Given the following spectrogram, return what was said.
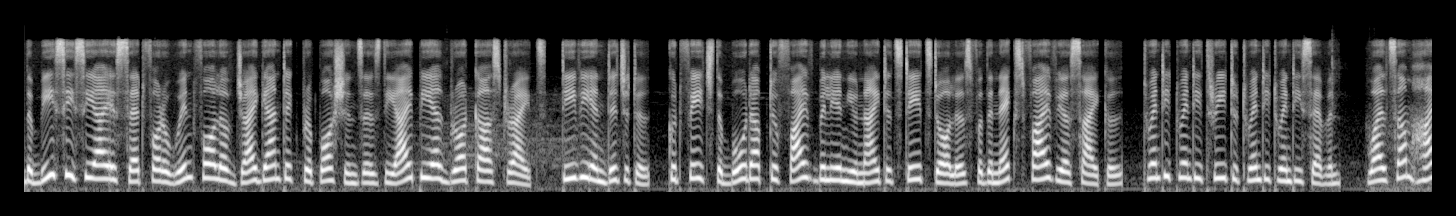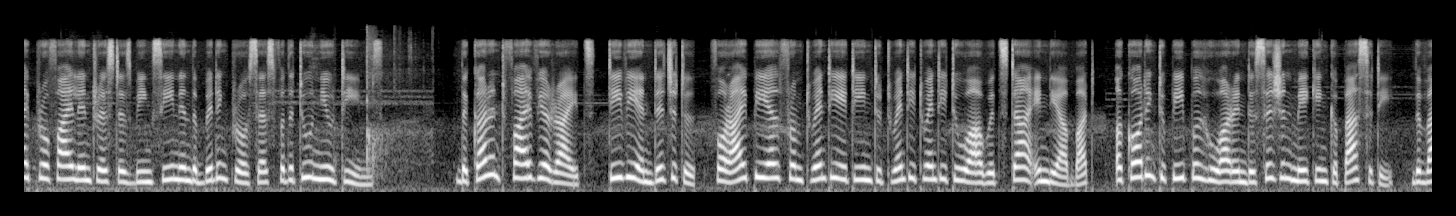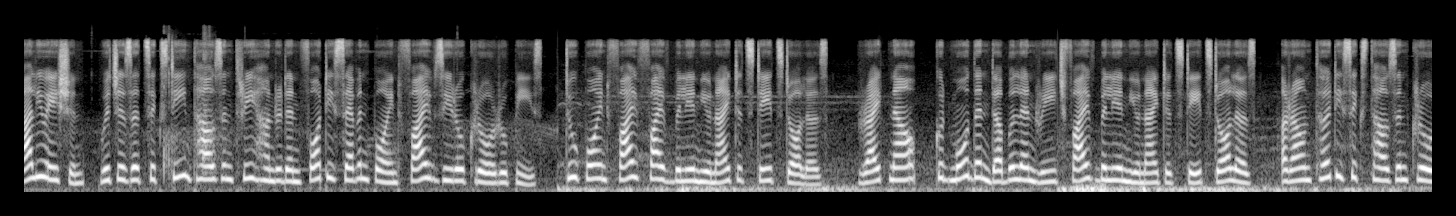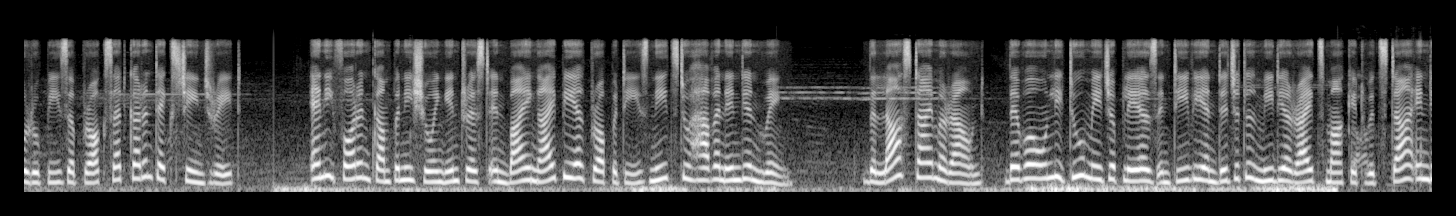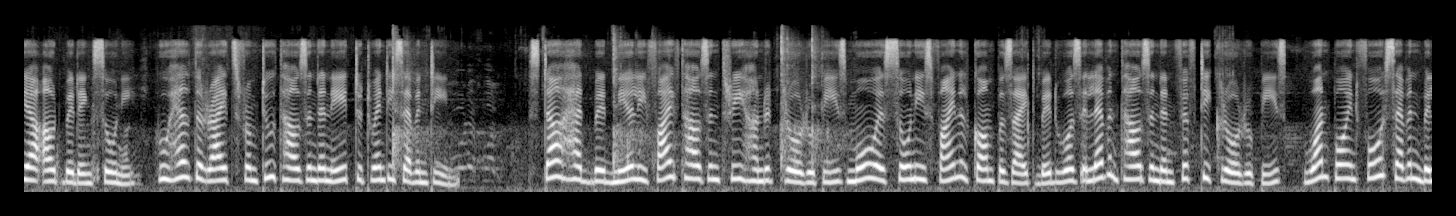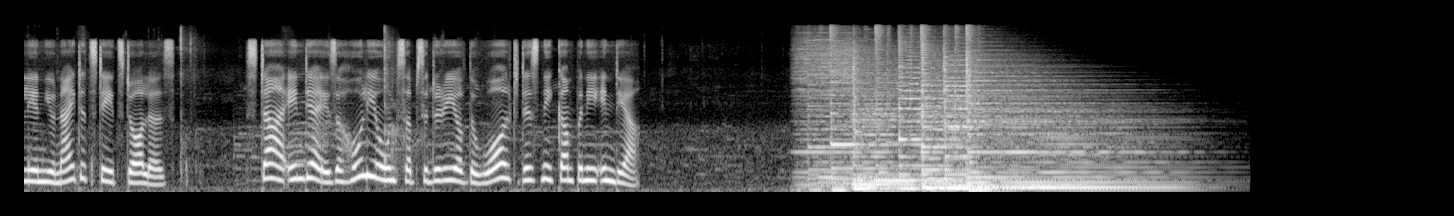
The BCCI is set for a windfall of gigantic proportions as the IPL broadcast rights, TV and digital, could fetch the board up to 5 billion United States dollars for the next 5-year cycle, 2023 to 2027, while some high-profile interest is being seen in the bidding process for the two new teams. The current five-year rights, TV and digital, for IPL from 2018 to 2022 are with Star India but, according to people who are in decision-making capacity, the valuation, which is at 16,347.50 crore rupees, 2.55 billion United States dollars, right now, could more than double and reach 5 billion United States dollars, around 36,000 crore rupees approx at current exchange rate, any foreign company showing interest in buying IPL properties needs to have an Indian wing. The last time around, there were only two major players in TV and digital media rights market with Star India outbidding Sony, who held the rights from 2008 to 2017. Star had bid nearly 5,300 crore rupees more as Sony's final composite bid was 11,050 crore rupees, 1.47 billion United States dollars. Star India is a wholly owned subsidiary of the Walt Disney Company India.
